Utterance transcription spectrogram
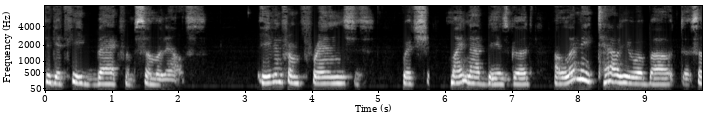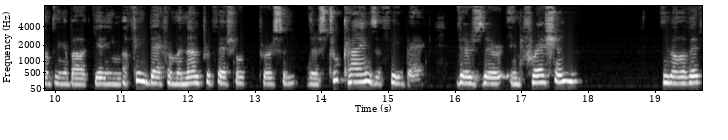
to get feedback from someone else, even from friends, which might not be as good. Uh, let me tell you about uh, something about getting a feedback from a non professional person. There's two kinds of feedback there's their impression, you know, of it,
